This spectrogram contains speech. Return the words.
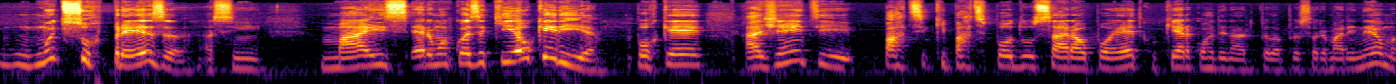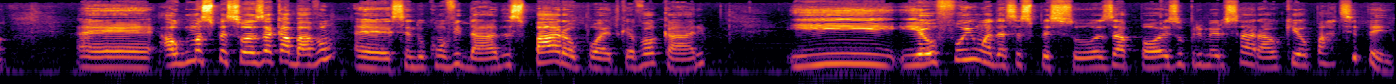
muito surpresa, assim, mas era uma coisa que eu queria, porque a gente que participou do Sarau Poético, que era coordenado pela professora Marineuma, é, algumas pessoas acabavam é, sendo convidadas para o Poética Evocare, e, e eu fui uma dessas pessoas após o primeiro sarau que eu participei.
